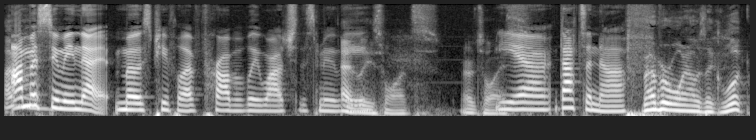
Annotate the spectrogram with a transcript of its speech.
I I'm mean, assuming that most people have probably watched this movie. at least once or twice. Yeah, that's enough. Remember when I was like, "Look,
